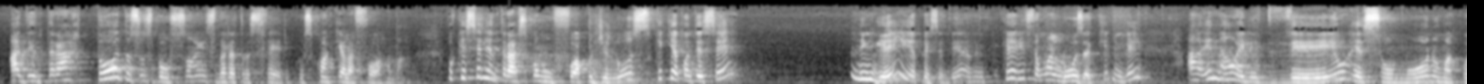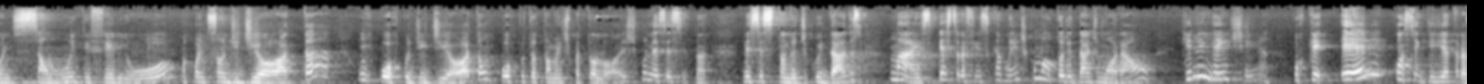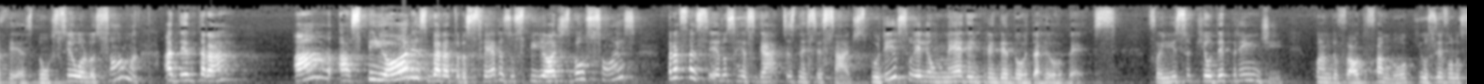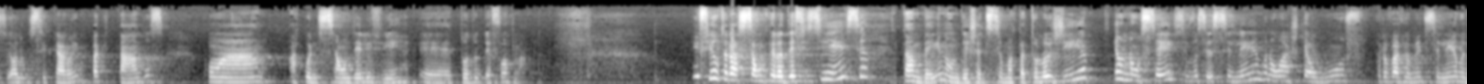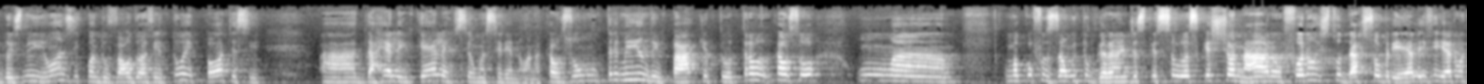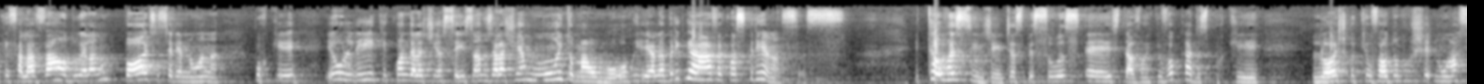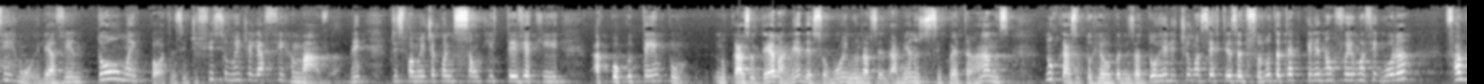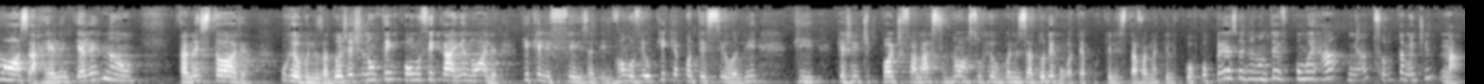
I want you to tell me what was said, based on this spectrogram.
adentrar todos os bolsões baratrosféricos com aquela forma. Porque se ele entrasse como um foco de luz, o que, que ia acontecer? Ninguém ia perceber. O que é isso? É uma luz aqui? Ninguém. Aí não, ele veio, ressomou numa condição muito inferior, uma condição de idiota, um corpo de idiota, um corpo totalmente patológico, necessitando, necessitando de cuidados, mas extrafisicamente com uma autoridade moral que ninguém tinha. Porque ele conseguia, através do seu holossoma, adentrar a, as piores baratrosferas, os piores bolsões, para fazer os resgates necessários. Por isso ele é um mega empreendedor da Reurbex. Foi isso que eu depreendi quando o Valdo falou que os evoluciólogos ficaram impactados com a, a condição dele vir é, todo deformado. Infiltração pela deficiência, também não deixa de ser uma patologia. Eu não sei se vocês se lembram, acho que alguns provavelmente se lembram, em 2011, quando o Valdo aventou a hipótese a, da Helen Keller ser uma serenona. Causou um tremendo impacto, causou uma, uma confusão muito grande. As pessoas questionaram, foram estudar sobre ela e vieram aqui falar: Valdo, ela não pode ser serenona, porque eu li que quando ela tinha seis anos ela tinha muito mau humor e ela brigava com as crianças. Então, assim, gente, as pessoas é, estavam equivocadas, porque Lógico que o Valdo não, não, afirmou, ele aventou uma hipótese, dificilmente ele afirmava, né? principalmente a condição que teve aqui há pouco tempo, no caso dela, né, Dessomou, em 1900, há menos de 50 anos, no caso do reurbanizador, ele tinha uma certeza absoluta, até porque ele não foi uma figura famosa, a Helen Keller não. Está na história. O reurbanizador, a gente não tem como ficar indo, olha, o que, que ele fez ali? Vamos ver o que, que aconteceu ali, que, que a gente pode falar assim, nossa, o reurbanizador errou. Até porque ele estava naquele corpo preso, ele não teve como errar em absolutamente nada.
